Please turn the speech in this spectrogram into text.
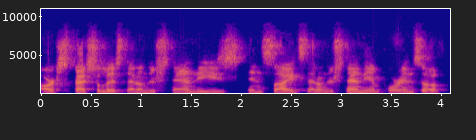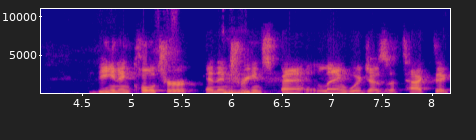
are specialists that understand these insights, that understand the importance of being in culture and then mm-hmm. treating language as a tactic.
